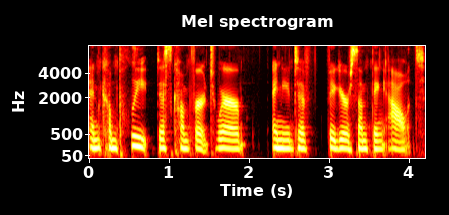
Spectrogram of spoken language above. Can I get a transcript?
and complete discomfort to where I need to figure something out.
